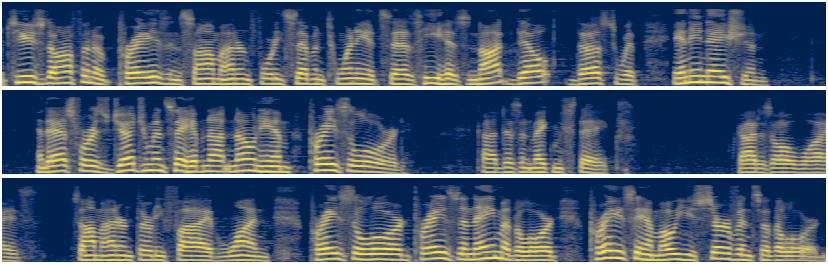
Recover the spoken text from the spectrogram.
It's used often of praise in Psalm 147:20. It says, "He has not dealt thus with any nation, and as for his judgments, they have not known him." Praise the Lord. God doesn't make mistakes. God is all wise. Psalm 135, 1. Praise the Lord. Praise the name of the Lord. Praise him, O you servants of the Lord.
